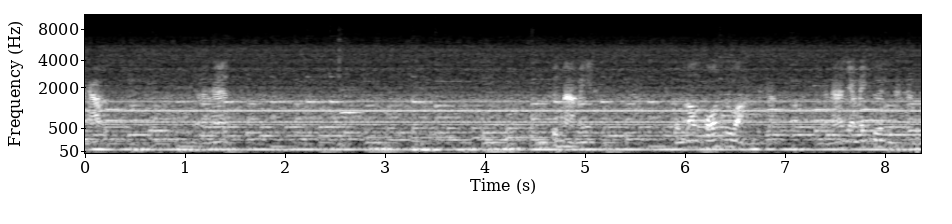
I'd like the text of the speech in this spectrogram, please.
นะครับนะฮะ ลองโพสต์ดูก่อนนะครับนะยังไม่ขึ้นนะครับ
